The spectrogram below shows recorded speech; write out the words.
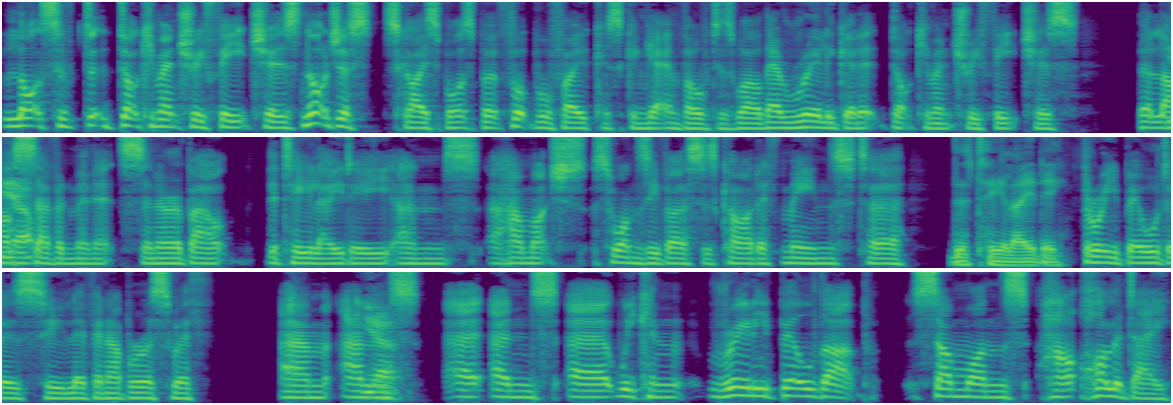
Lots of d- documentary features, not just Sky Sports, but Football Focus can get involved as well. They're really good at documentary features that last Yep. seven minutes and are about the tea lady and how much Swansea versus Cardiff means to The tea lady. three builders who live in Aberystwyth. Um, and Yeah. uh, and uh, we can really build up someone's ho- holiday.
